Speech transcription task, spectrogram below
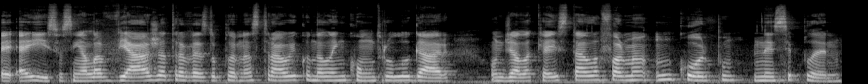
é, é, isso, assim, ela viaja através do plano astral e quando ela encontra o lugar onde ela quer estar, ela forma um corpo nesse plano.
